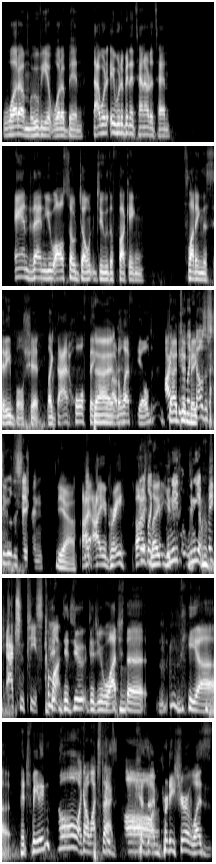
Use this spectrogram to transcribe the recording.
what a movie it would have been. That would it would have been a 10 out of 10. And then you also don't do the fucking flooding the city bullshit. Like that whole thing That- came out of left field. I That feel like make- that was a studio decision. yeah I, I agree. It was like, like- we need we need a big action piece. Come on. Did, did you did you watch the the uh, pitch meeting? no, I gotta watch that. Because Oh, I'm pretty sure it was.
